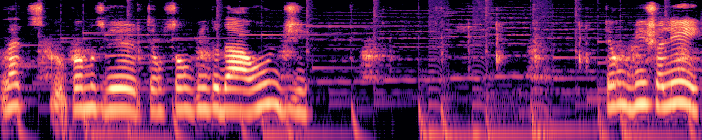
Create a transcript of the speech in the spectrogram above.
Let's go. Vamos ver. Tem um som vindo da onde? Tem um bicho ali.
